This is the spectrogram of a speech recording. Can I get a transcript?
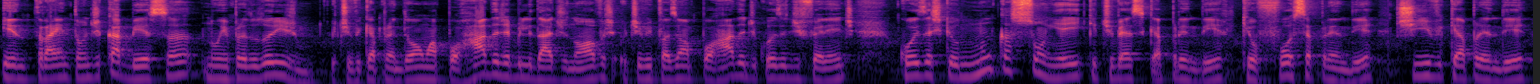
entrar então de cabeça no empreendedorismo. Eu tive que aprender uma porrada de habilidades novas, eu tive que fazer uma porrada de coisa diferente, coisas que eu nunca sonhei que tivesse que aprender, que eu fosse aprender, tive que aprender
